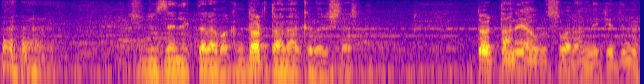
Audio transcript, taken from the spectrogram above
Ha ha ha. 550'liklere bakın. 4 tane arkadaşlar. 4 tane yavrusu var anne kedinin.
